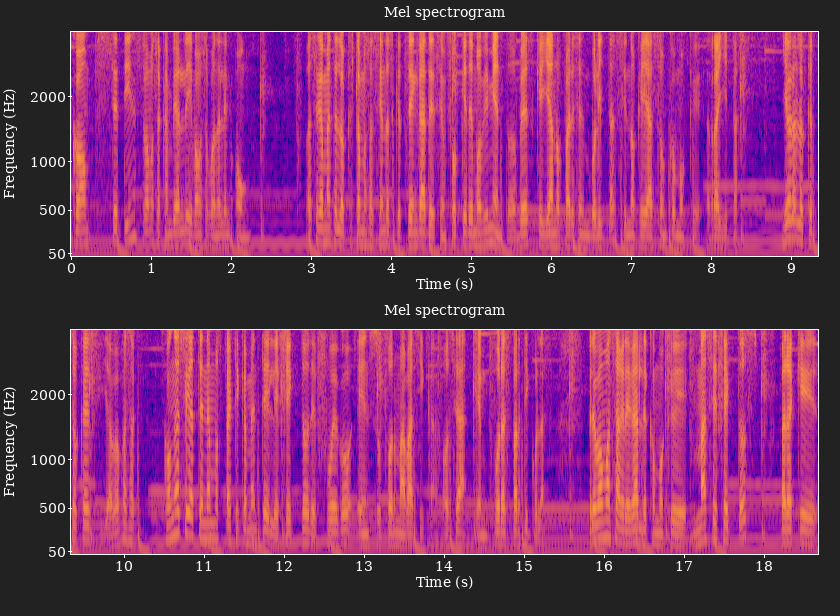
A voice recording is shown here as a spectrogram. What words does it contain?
Comp Settings, vamos a cambiarle y vamos a ponerle en On. Básicamente lo que estamos haciendo es que tenga desenfoque de movimiento. Ves que ya no parecen bolitas, sino que ya son como que rayitas. Y ahora lo que toca es, ya vamos a... Con eso ya tenemos prácticamente el efecto de fuego en su forma básica, o sea, en puras partículas. Pero vamos a agregarle como que más efectos para que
